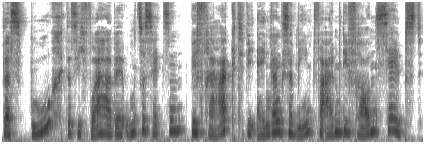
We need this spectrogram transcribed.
Das Buch, das ich vorhabe umzusetzen, befragt, wie eingangs erwähnt, vor allem die Frauen selbst.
